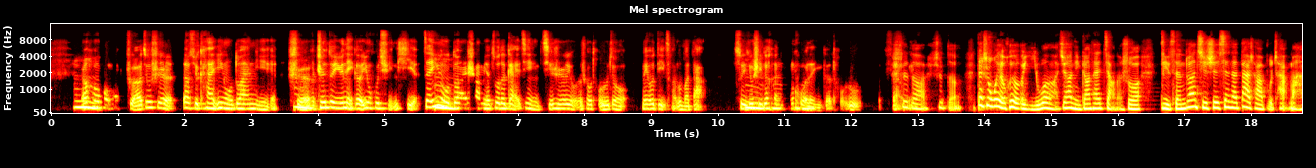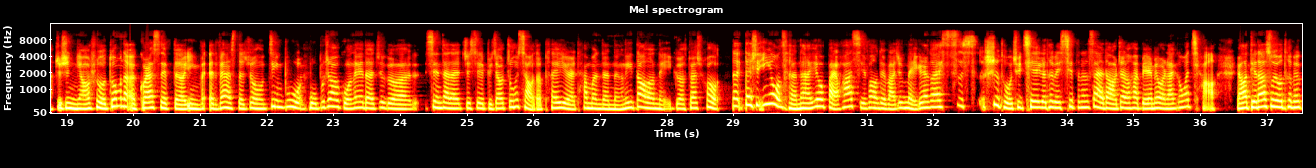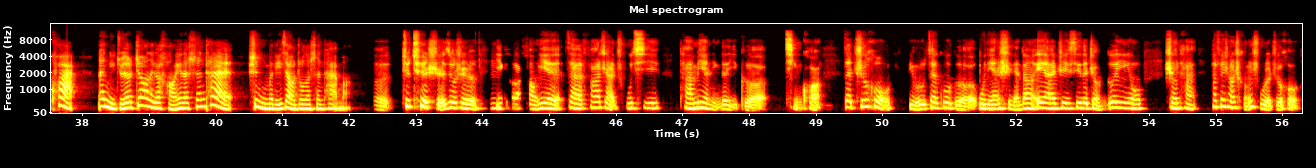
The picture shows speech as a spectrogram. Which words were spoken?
然后我们主要就是要去看应用端，你是针对于哪个用户群体，在应用端上面做的改进，其实有的时候投入就没有底层那么大，所以就是一个很灵活的一个投入。是的，是的，但是我也会有疑问啊，就像你刚才讲的，说底层端其实现在大差不差嘛，就是你要说有多么的 aggressive 的 in advanced 的这种进步，我不知道国内的这个现在的这些比较中小的 player 他们的能力到了哪一个 threshold，那但是应用层呢又百花齐放，对吧？就每个人都在试试图去切一个特别细分的赛道，这样的话别人没有人来跟我抢，然后迭代速度又特别快，那你觉得这样的一个行业的生态是你们理想中的生态吗？呃，这确实就是一个行业在发展初期它面临的一个情况。在之后，比如再过个五年、十年，当 AI、GC 的整个应用生态它非常成熟了之后，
